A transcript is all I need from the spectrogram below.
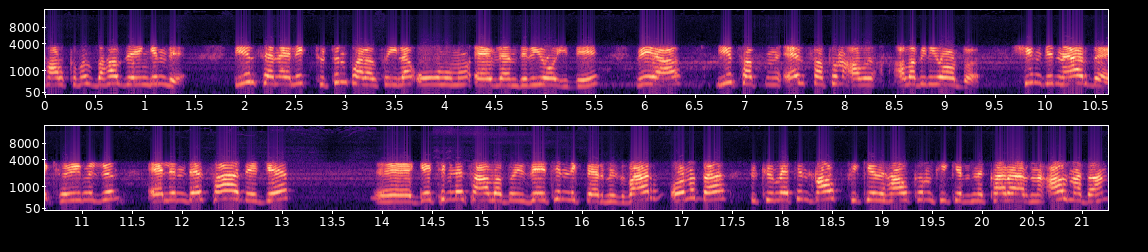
halkımız daha zengindi. Bir senelik tütün parasıyla oğlunu evlendiriyor idi veya bir satın, ev satın al, alabiliyordu. Şimdi nerede? Köyümüzün elinde sadece e, geçimine sağladığı zeytinliklerimiz var. Onu da hükümetin halk fikir, halkın fikrini, kararını almadan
